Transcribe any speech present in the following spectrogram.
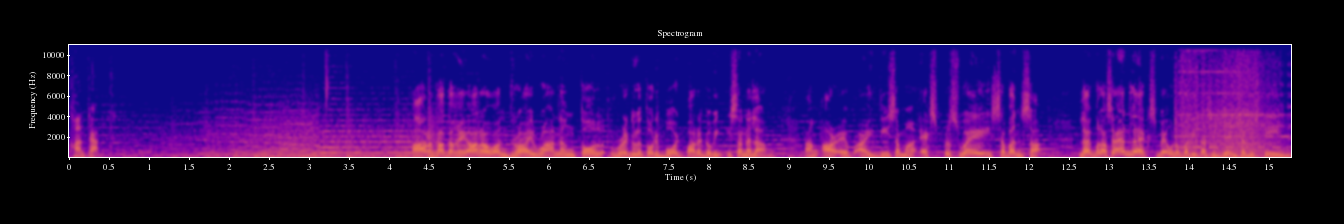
contract. Arangkada ngayong araw ang dry run ng Toll Regulatory Board para gawing isa na lang ang RFID sa mga expressway sa bansa. Live mula sa NLEX, may unang balita si James Agustin.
